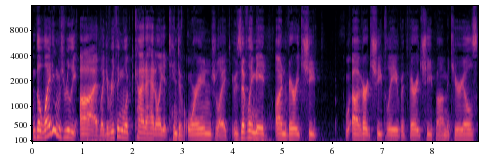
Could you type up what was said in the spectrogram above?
the lighting was really odd. Like everything looked kind of had like a tint of orange. Like it was definitely made on very cheap, uh, very cheaply with very cheap uh, materials.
